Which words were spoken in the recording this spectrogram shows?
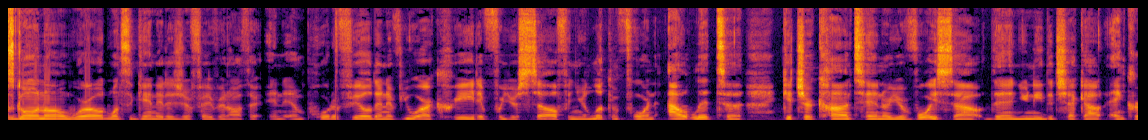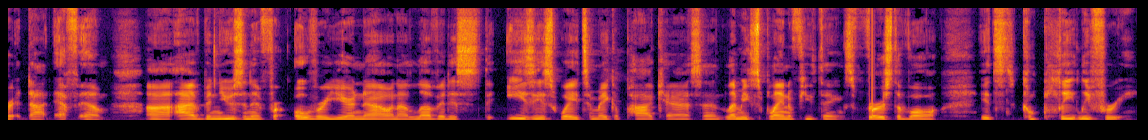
What's going on, world? Once again, it is your favorite author in M. Porterfield. And if you are creative for yourself and you're looking for an outlet to get your content or your voice out, then you need to check out anchor.fm. Uh, I've been using it for over a year now and I love it. It's the easiest way to make a podcast. And let me explain a few things. First of all, it's completely free.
